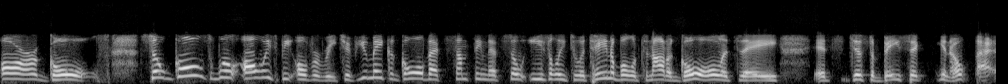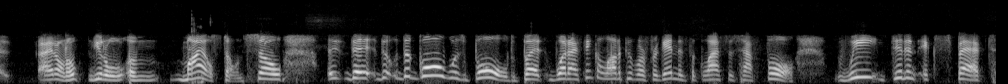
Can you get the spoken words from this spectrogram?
are goals. So goals will always be overreach. If you make a goal that's something that's so easily to attainable, it's not a goal. It's a it's just a basic, you know, uh, I don't know, you know, um, milestones. So uh, the, the the goal was bold, but what I think a lot of people are forgetting is the glass is half full. We didn't expect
